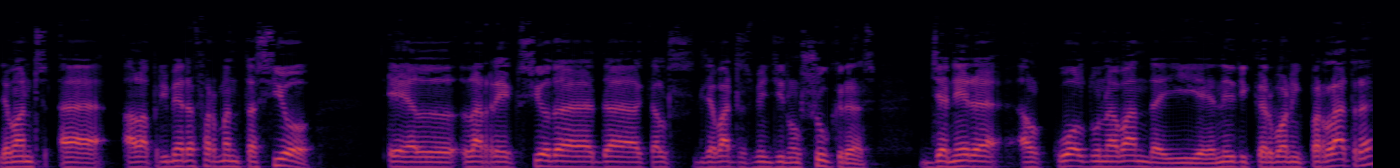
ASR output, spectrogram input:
Llavors, eh, a la primera fermentació, el, la reacció de, de que els llevats es mengin els sucres genera alcohol d'una banda i anhídrid carbònic per l'altra.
